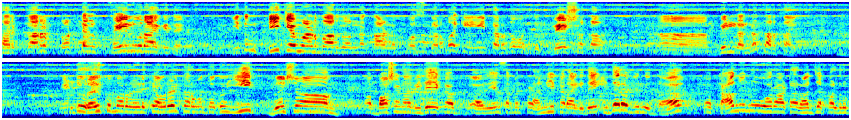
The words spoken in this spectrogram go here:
ಸರ್ಕಾರ ಟೋಟಲ್ ಫೇಲ್ಯೂರ್ ಆಗಿದೆ. ಇದನ್ನು ಟೀಕೆ ಮಾಡಬಾರ್ದು ಅನ್ನೋ ಕಾರಣಕ್ಕೋಸ್ಕರವಾಗಿ ಈ ಥರದ ಒಂದು ದ್ವೇಷದ ಬಿಲ್ಲನ್ನು ತರ್ತಾ ಇದೆ ಇದು ರವಿಕುಮಾರ್ ಅವರು ಹೇಳಿಕೆ, ಅವ್ರು ಹೇಳ್ತಾ ಇರುವಂತದ್ದು ಈ ದ್ವೇಷ, ಭಾಷಣ, ವಿಧೇಯಕ, ಏನು ಸಂಬಂಧಪಟ್ಟ ಅಂಗೀಕಾರ ಆಗಿದೆ ಇದರ ವಿರುದ್ಧ ಕಾನೂನು ಹೋರಾಟ ರಾಜ್ಯಪಾಲರು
